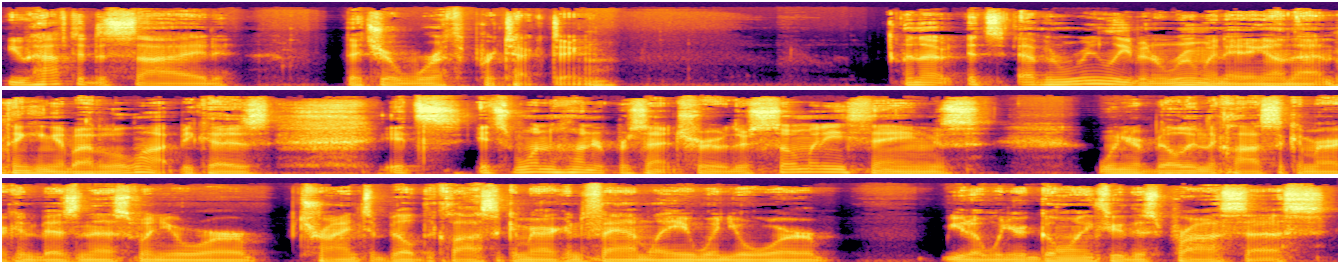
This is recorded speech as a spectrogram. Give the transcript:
you have to decide that you're worth protecting. And it's I've been really been ruminating on that and thinking about it a lot because it's it's 100% true. There's so many things when you're building the classic American business, when you're trying to build the classic American family, when you're you know, when you're going through this process,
